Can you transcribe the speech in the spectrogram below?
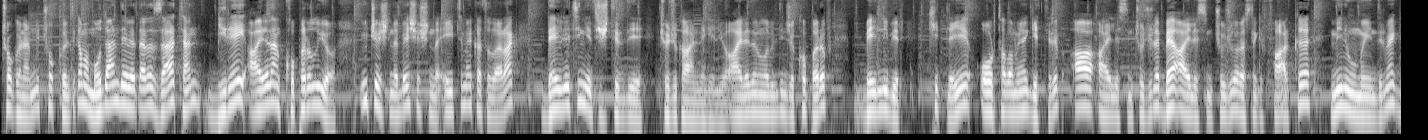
çok önemli, çok kritik ama modern devletlerde zaten birey aileden koparılıyor. 3 yaşında, 5 yaşında eğitime katılarak devletin yetiştirdiği çocuk haline geliyor. Aileden olabildiğince koparıp belli bir kitleyi ortalamaya getirip A ailesinin çocuğuyla B ailesinin çocuğu arasındaki farkı minimuma indirmek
